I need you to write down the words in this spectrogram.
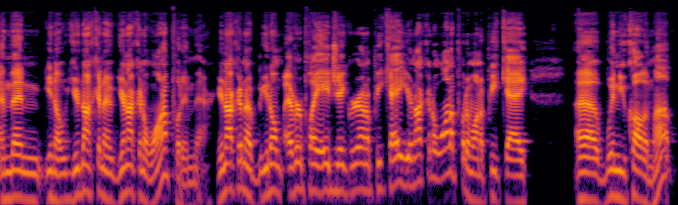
and then you know you're not gonna you're not gonna want to put him there. You're not gonna you don't ever play AJ Greer on a PK. You're not gonna want to put him on a PK uh, when you call him up.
